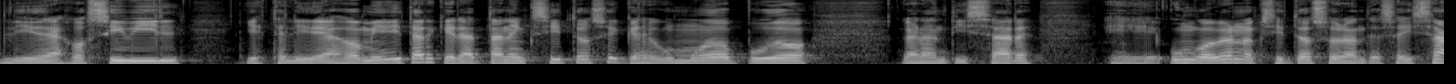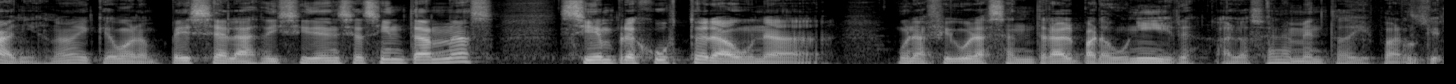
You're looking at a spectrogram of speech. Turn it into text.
liderazgo civil y este liderazgo militar que era tan exitoso y que de algún modo pudo garantizar eh, un gobierno exitoso durante seis años, ¿no? y que bueno, pese a las disidencias internas, siempre justo era una, una figura central para unir a los elementos dispersos.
